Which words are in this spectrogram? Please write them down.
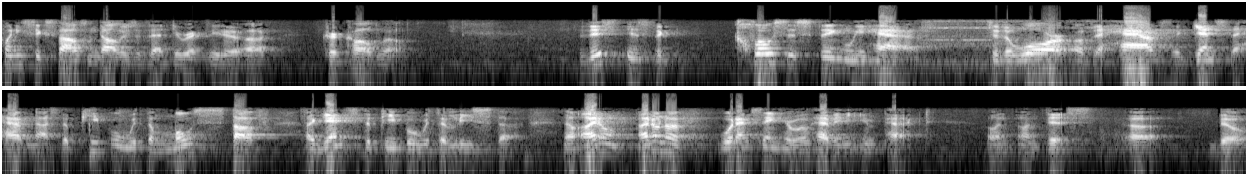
$26,000 of that directly to uh, Kirk Caldwell. This is the closest thing we have to the war of the haves against the have-nots, the people with the most stuff against the people with the least stuff. Now, I don't, I don't know if what I'm saying here will have any impact on, on this uh, bill,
